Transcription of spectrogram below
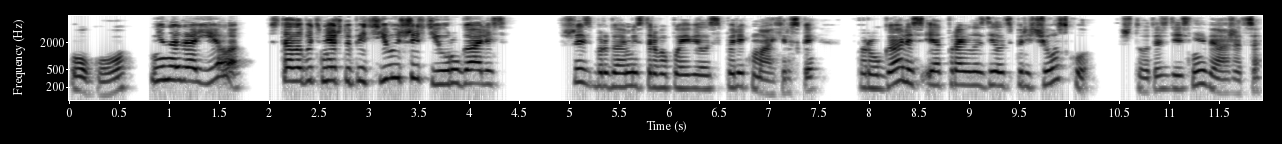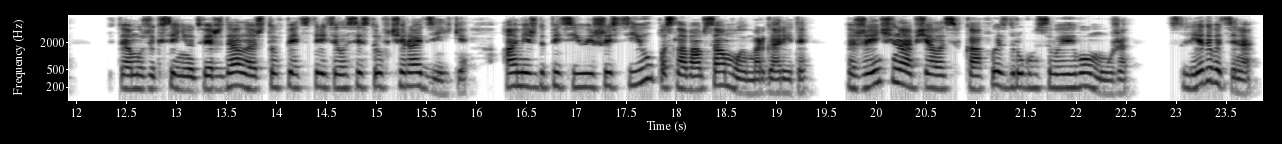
Ого, не надоело? Стало быть, между пятью и шестью ругались. В шесть Бургомистрова появилась в парикмахерской. Поругались и отправилась делать прическу? Что-то здесь не вяжется. К тому же Ксения утверждала, что в пять встретила сестру в чародейке, а между пятью и шестью, по словам самой Маргариты, женщина общалась в кафе с другом своего мужа. Следовательно,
